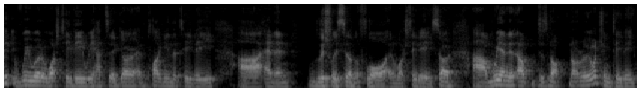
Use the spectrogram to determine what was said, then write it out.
if we were to watch TV, we had to go and plug in the TV uh, and then literally sit on the floor and watch TV. So um, we ended up just not not really watching TV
